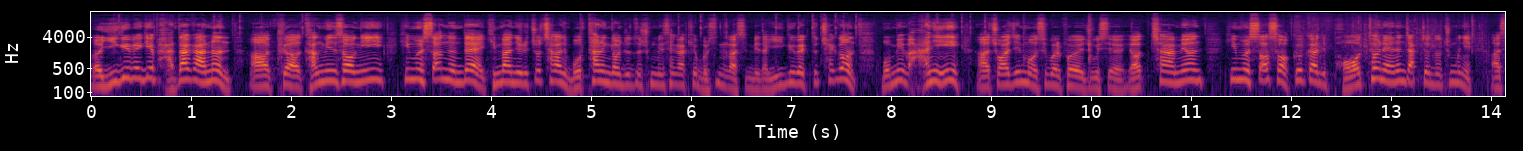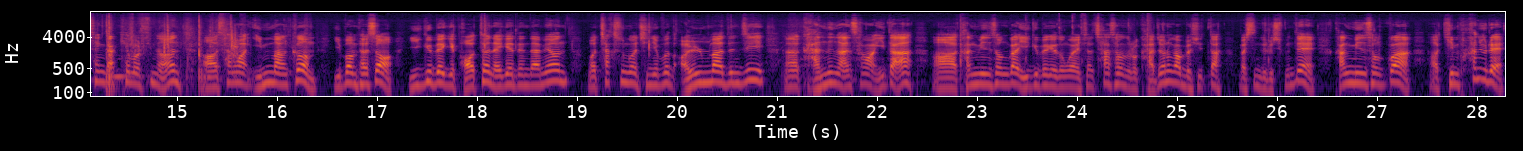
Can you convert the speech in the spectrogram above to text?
어, 이규백이 받아가는 어, 그 강민성이 힘을 썼는데 김한율이 쫓아가지 못하는 경우도 충분히 생각해 볼 수 있는 것 같습니다. 이규백도 최근 몸이 많이 어, 좋아진 모습을 보여주고 있어요. 여차하면 힘을 써서 끝까지 끝까지 버텨내는 작전도 충분히 어, 생각해 볼 수 있는 어, 상황인 만큼 이번 편성 이규백이 버텨내게 된다면 뭐 착순권 진입은 얼마든지 어, 가능한 상황이다. 강민성과 이규백의 동반에 차선으로 가져는 가볼 수 있다 말씀드리고 싶은데 강민성과 김한율의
